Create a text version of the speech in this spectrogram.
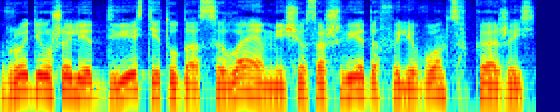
Вроде уже лет 200 туда ссылаем, еще со шведов или вонцев, кажись.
